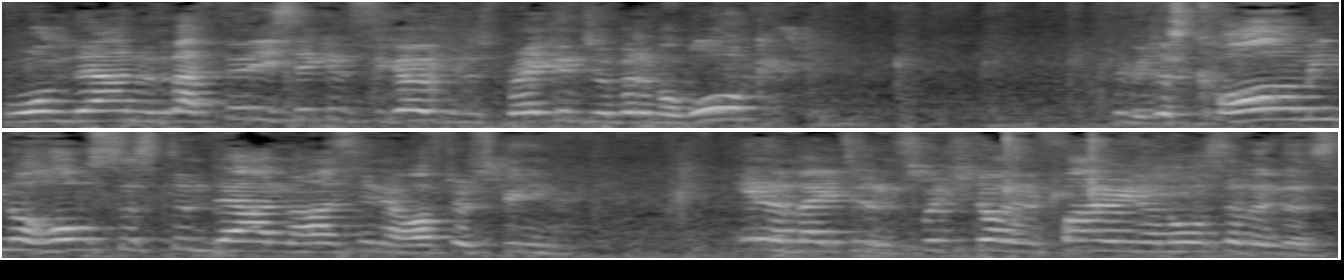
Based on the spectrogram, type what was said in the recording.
warm down with about 30 seconds to go. You can just break into a bit of a walk. We're just calming the whole system down nicely now after it's been elevated and switched on and firing on all cylinders.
